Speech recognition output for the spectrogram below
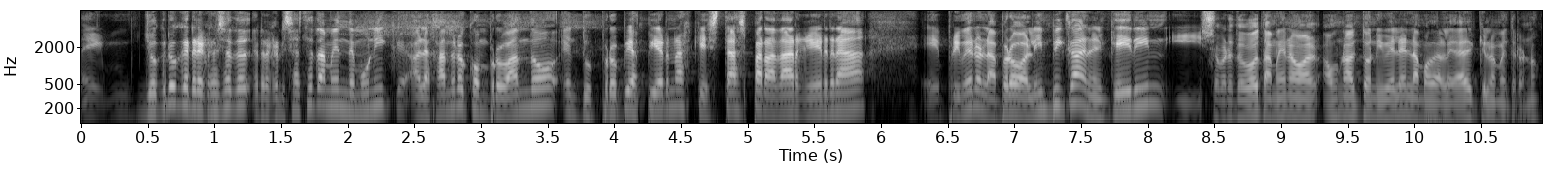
eh, yo creo que regresaste, regresaste también de Múnich, Alejandro, comprobando en tus propias piernas que estás para dar guerra. Eh, primero en la prueba olímpica, en el Keirin, y sobre todo también a un alto nivel en la modalidad del kilómetro, ¿no?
